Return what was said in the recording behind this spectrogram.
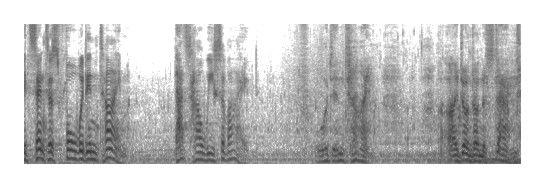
It sent us forward in time. That's how we survived. Forward in time? I don't understand.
